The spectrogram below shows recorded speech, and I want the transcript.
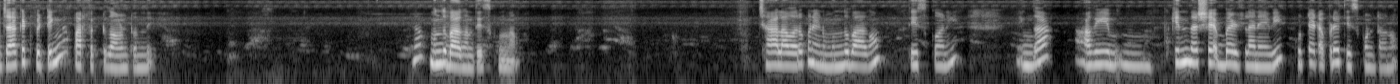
జాకెట్ ఫిట్టింగ్ పర్ఫెక్ట్గా ఉంటుంది. ముందు భాగం తీసుకుందాం. చాలా వరకు నేను ముందు భాగం తీసుకొని ఇంకా అవి కింద షేప్ బెల్ట్లు అనేవి కుట్టేటప్పుడే తీసుకుంటాను.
